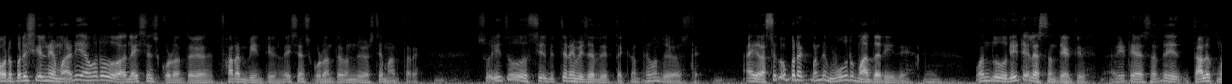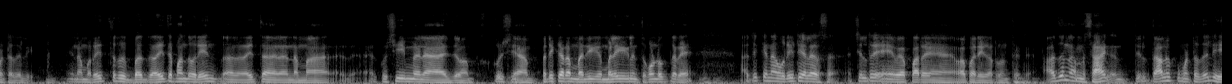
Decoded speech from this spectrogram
ಅವರು ಪರಿಶೀಲನೆ ಮಾಡಿ ಅವರು ಲೈಸೆನ್ಸ್ ಕೊಡುವಂಥ ಫಾರಮ್ ಬಿ ಅಂತೀವಿ ಲೈಸೆನ್ಸ್ ಕೊಡುವಂಥ ಒಂದು ವ್ಯವಸ್ಥೆ ಮಾಡ್ತಾರೆ. ಸೊ ಇದು ಬಿತ್ತನೆ ಬೀಜದಲ್ಲಿರ್ತಕ್ಕಂಥ ಒಂದು ವ್ಯವಸ್ಥೆ. ಹಾಗೆ ರಸಗೊಬ್ಬರಕ್ಕೆ ಬಂದು ಮೂರು ಮಾದರಿ ಇದೆ. ಒಂದು ರೀಟೇಲರ್ಸ್ ಅಂತ ಹೇಳ್ತೀವಿ. ರಿಟೇಲರ್ಸ್ ಅಂದರೆ ತಾಲೂಕು ಮಟ್ಟದಲ್ಲಿ. ನಮ್ಮ ರೈತರು ಬದ್ ರೈತ ಬಾಂಧವರು ಏನು, ರೈತ, ನಮ್ಮ ಕೃಷಿ ಮೇಲೆ, ಇದು, ಕೃಷಿ, ಪರಿಕರ ಮಳಿಗೆ ಮಳಿಗೆಗಳನ್ನು ತೊಗೊಂಡು ಹೋಗ್ತಾರೆ. ಅದಕ್ಕೆ ನಾವು ರಿಟೇಲರ್ಸ್ ಚಿಲ್ಲರೆ ವ್ಯಾಪಾರ ವ್ಯಾಪಾರಿಗಾರರು ಅಂತ ಹೇಳಿ. ಅದು ನಮ್ಮ ಸಹ, ತಾಲೂಕು ಮಟ್ಟದಲ್ಲಿ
